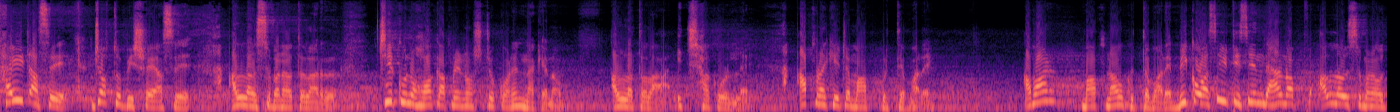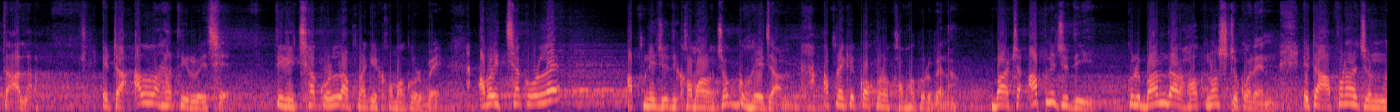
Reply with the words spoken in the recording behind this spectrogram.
সাইট আছে, যত বিষয় আছে, আল্লাহ সুবাহতালার যে কোনো হক আপনি নষ্ট করেন না কেন, আল্লাহ তালা ইচ্ছা করলে আপনাকে এটা মাফ করতে পারে। আবার মাফ নাও করতে পারে। Because it is in the of Allah সুবাহ এটা আল্লাহ হাতেই রয়েছে। তিনি ইচ্ছা করলে আপনাকে ক্ষমা করবে। আবার ইচ্ছা করলে আপনি যদি ক্ষমার অযোগ্য হয়ে যান, আপনাকে কখনো ক্ষমা করবে না। বাট আপনি যদি কোনো বান্দার হক নষ্ট করেন, এটা আপনার জন্য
